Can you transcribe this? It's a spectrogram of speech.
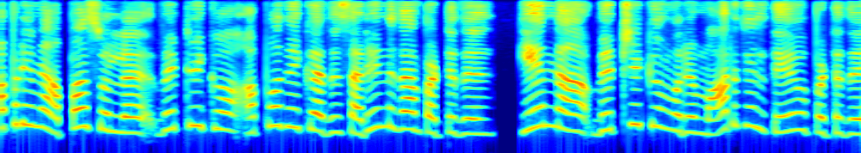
அப்படின்னு அப்பா சொல்ல வெற்றிக்கும் அப்போதைக்கு அது சரின்னு தான் பட்டது. ஏன்னா வெற்றிக்கும் ஒரு மாறுதல் தேவைப்பட்டது.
